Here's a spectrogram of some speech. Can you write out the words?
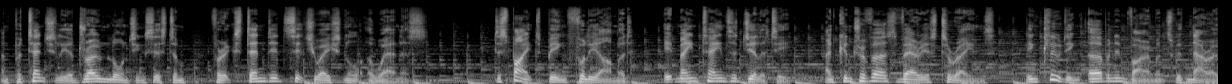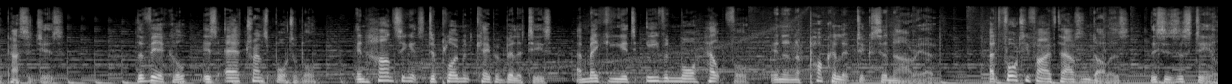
and potentially a drone launching system for extended situational awareness. Despite being fully armoured, it maintains agility and can traverse various terrains, including urban environments with narrow passages. The vehicle is air transportable, enhancing its deployment capabilities and making it even more helpful in an apocalyptic scenario. At $45,000, this is a steal.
